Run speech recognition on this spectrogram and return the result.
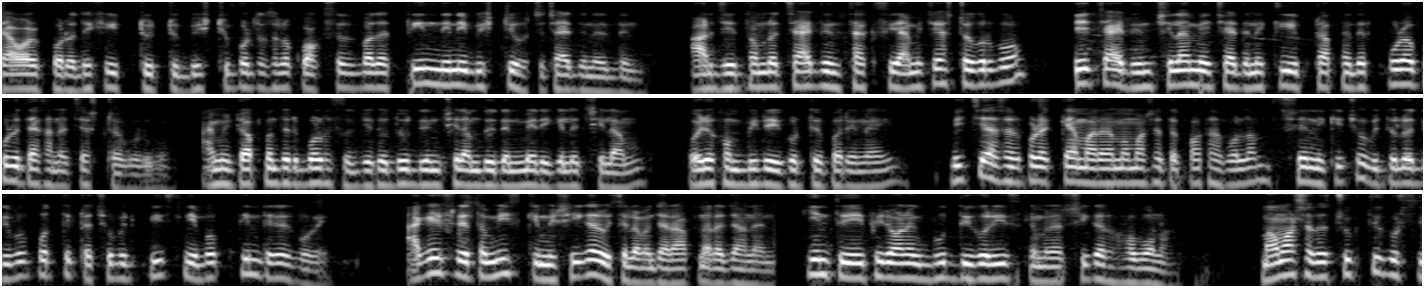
যাওয়ার পরে দেখি একটু একটু বৃষ্টি পড়তেছিল কক্সেস বাজার তিন দিনই বৃষ্টি হচ্ছে, চার দিনের দিন। আর যেহেতু আমরা চার দিন থাকছি, আমি চেষ্টা করব, যে চার দিন ছিলাম, এই চার দিনের ক্লিপটা আপনাদের পুরোপুরি দেখানোর চেষ্টা করব। আমি তো আপনাদের বলেছি যেহেতু দুই দিন ছিলাম দুই দিন মেডিকেলে ছিলাম ওই রকম ভিডিও করতে পারি নাই। বিচে আসার পরে ক্যামেরার মামার সাথে কথা বললাম। সে নাকি ছবি তুলে দিব, প্রত্যেকটা ছবির পিস নিব তিন টাকা করে। আগে ফিরে তো আমি স্কিমের শিকার হয়েছিলাম, যারা আপনারা জানেন। কিন্তু এই ফিরে অনেক বুদ্ধি করে স্কিমের শিকার হব না। মামার সাথে চুক্তি করছি,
